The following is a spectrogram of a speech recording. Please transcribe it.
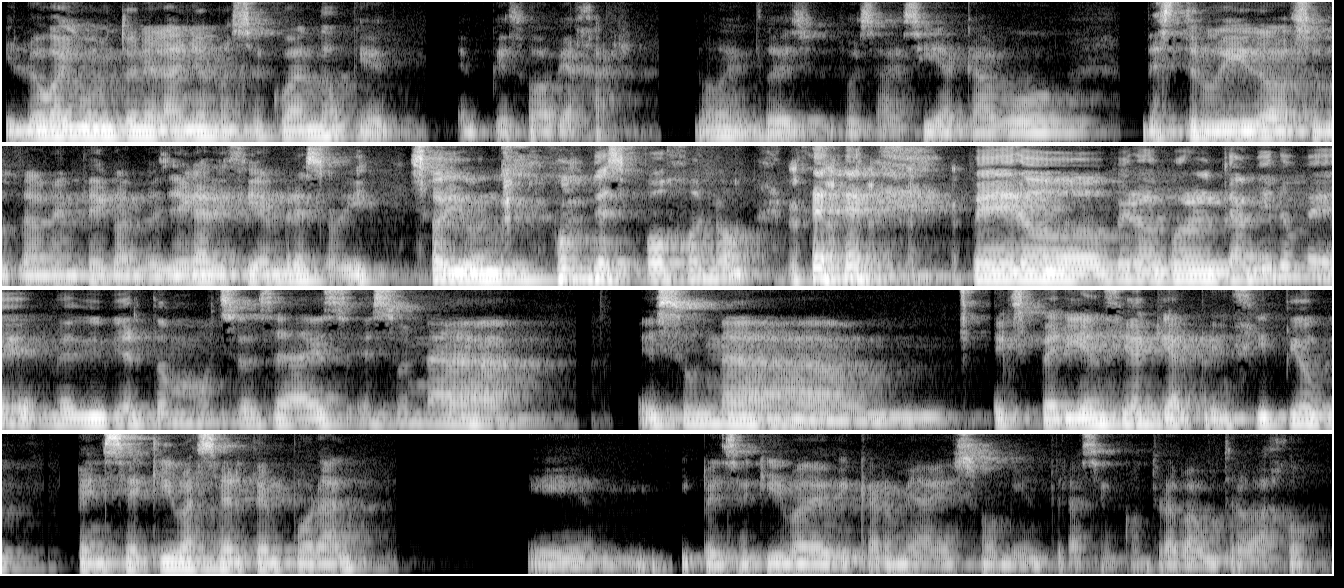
Y luego hay un momento en el año, no sé cuándo, que empiezo a viajar, ¿no? Entonces, pues así acabo destruido absolutamente. Cuando llega diciembre soy, soy un, despojo, ¿no? pero, pero por el camino me, me divierto mucho, o sea, es, es una, es una mm, experiencia que al principio pensé que iba a ser temporal eh, y pensé que iba a dedicarme a eso mientras encontraba un trabajo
